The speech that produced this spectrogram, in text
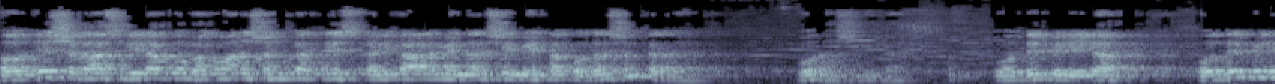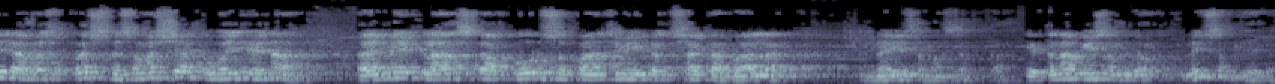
और जिस रासलीला को भगवान शंकर इस कलिकाल में नरसिंह मेहता को दर्शन कराया, वो रासलीला वो दिव्य लीला वो दिव्य लीला बस प्रश्न समस्या तो वही है ना। एम क्लास का कोर्स पांचवी कक्षा का बालक नहीं समझ सकता। कितना भी समझाओ नहीं समझेगा।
